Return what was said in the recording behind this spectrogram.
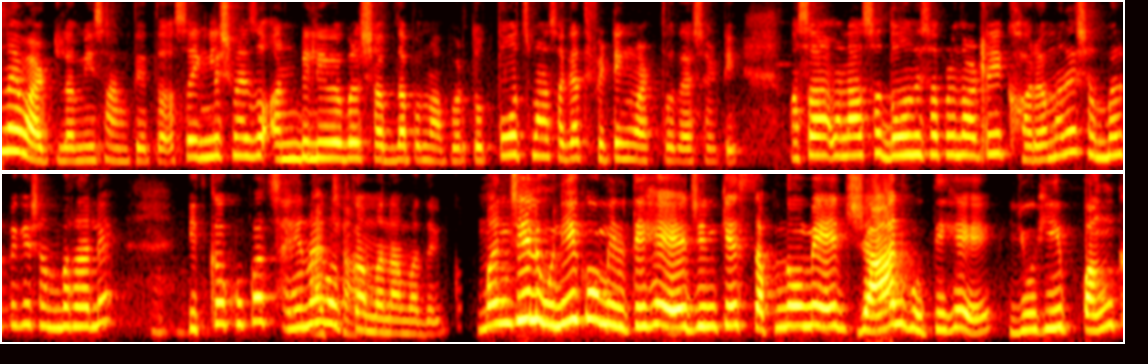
नाही वाटलं मी सांगते तर. असं इंग्लिशमध्ये जो अनबिलिव्हेबल शब्द आपण वापरतो तोच मला सगळ्यात फिटिंग वाटतो त्यासाठी. असं मला असं दोन दिवसापर्यंत वाटलं की खरं मध्ये शंभर पैकी शंभर आले? इतकं खूपच हे नाही होत. का मनामध्ये? मंजिल उन्हीं को मिलती है जिनके सपनों में जान होती है यूं ही पंख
